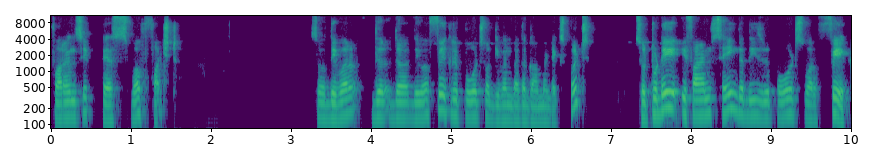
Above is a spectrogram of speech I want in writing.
forensic tests were fudged. So they were the, the they were fake reports were given by the government experts. So today if i'm saying that these reports were fake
